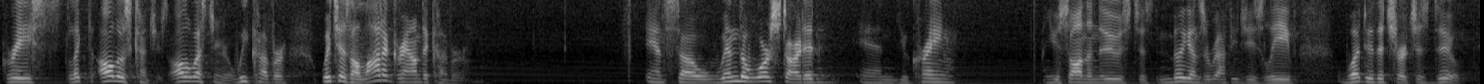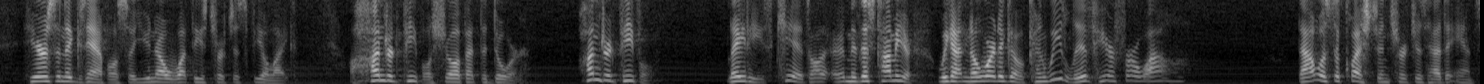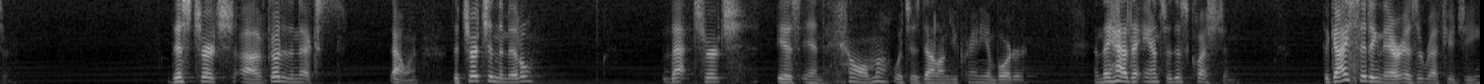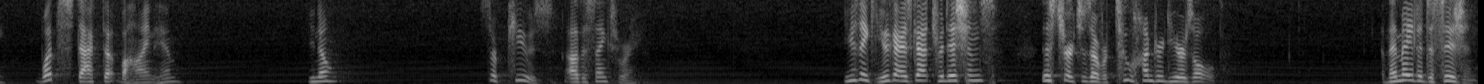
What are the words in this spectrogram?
Greece, all those countries, all of Western Europe, we cover, which is a lot of ground to cover. And so when the war started in Ukraine, you saw in the news just millions of refugees leave. What do the churches do? Here's an example so you know what these churches feel like. A 100 people show up at the door. 100 people. Ladies, kids, all, I mean, this time of year, we got nowhere to go. Can we live here for a while? That was the question churches had to answer. This church, uh, go to the next, that one. The church in the middle, that church is in Chelm, which is down on the Ukrainian border. And they had to answer this question. The guy sitting there is a refugee. What's stacked up behind him? You know? It's their pews out of the sanctuary. You think you guys got traditions? This church is over 200 years old. And they made a decision.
